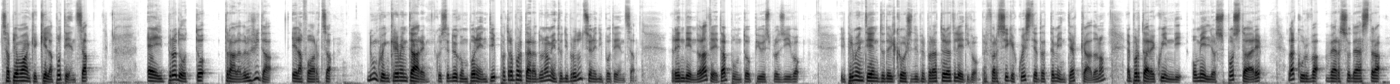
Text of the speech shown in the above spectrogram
Sappiamo anche che la potenza è il prodotto tra la velocità e la forza. Dunque incrementare queste due componenti potrà portare ad un aumento di produzione di potenza, rendendo l'atleta appunto più esplosivo. Il primo intento del coach del preparatore atletico per far sì che questi adattamenti accadano è portare quindi, o meglio spostare, la curva verso destra.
